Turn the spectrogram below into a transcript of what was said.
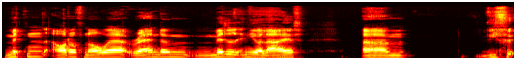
Mitten out of nowhere, random, middle in your life. Ähm, wie, für,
